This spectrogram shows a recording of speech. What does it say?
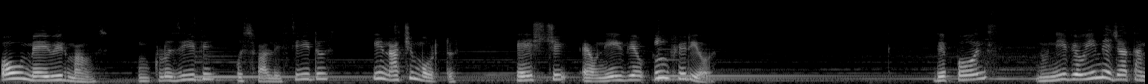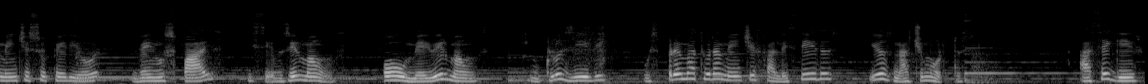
ou meio-irmãos, inclusive os falecidos e natimortos. Este é o nível inferior. Depois, no nível imediatamente superior, vêm os pais e seus irmãos, ou meio-irmãos, inclusive os prematuramente falecidos e os natimortos. A seguir,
